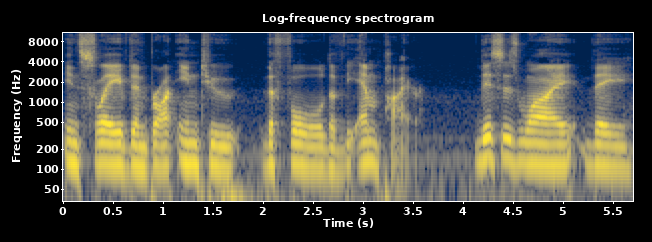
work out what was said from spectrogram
enslaved and brought into the fold of the empire. This is why they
